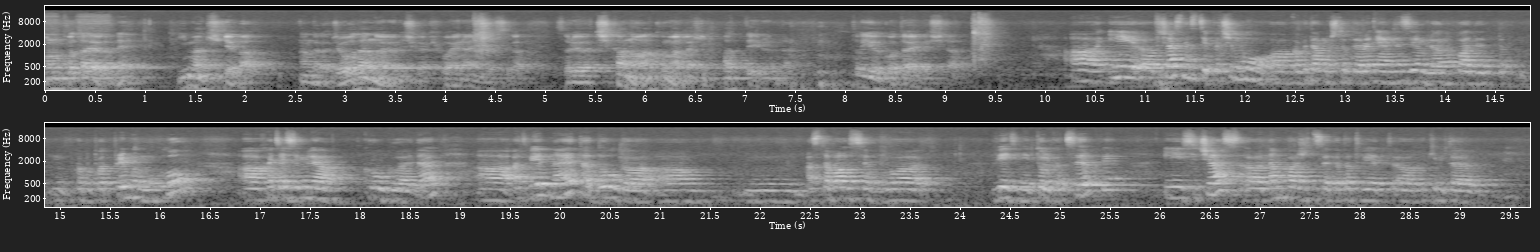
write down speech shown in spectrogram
この答えはね今聞けばなんだか冗談のようにしか聞こえないんですがそれは地下の悪魔が引っ張っているんだ。という答えでした。И э, в частности, почему, э, когда мы что-то роняем на землю, оно падает ну, как бы под прямым углом, а, хотя земля круглая, да, а, ответ на это долго оставался в ведении только церкви, и сейчас нам кажется этот ответ каким-то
